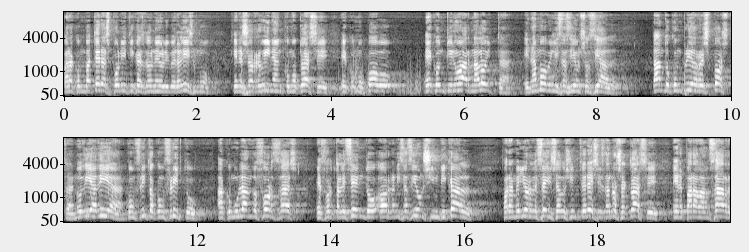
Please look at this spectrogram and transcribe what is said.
para combater as políticas do neoliberalismo que nos arruinan como clase e como povo é continuar na loita e na mobilización social dando cumprido resposta no día a día, conflito a conflito, acumulando forzas e fortalecendo a organización sindical para a mellor defensa dos intereses da nosa clase e para avanzar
